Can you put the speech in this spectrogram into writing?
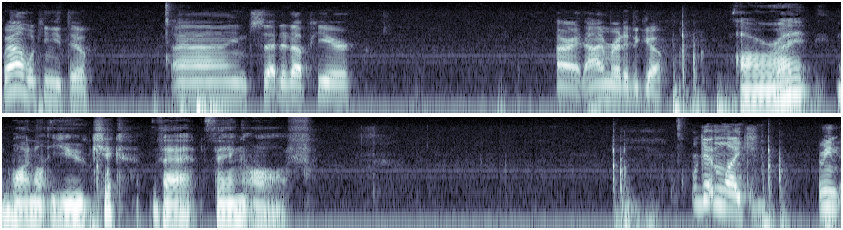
well, what can you do? I'm setting it up here. All right, I'm ready to go. All right, why don't you kick that thing off? We're getting like, I mean,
